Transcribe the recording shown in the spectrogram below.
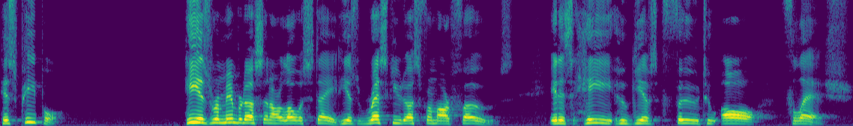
His people. He has remembered us in our low estate. He has rescued us from our foes. It is He who gives food to all flesh.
